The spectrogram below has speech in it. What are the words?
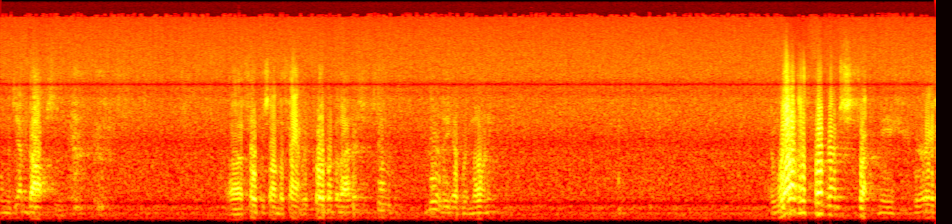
on the Jim Dobson uh, focus on the family program that I listen to nearly every morning. And one of his programs struck me very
